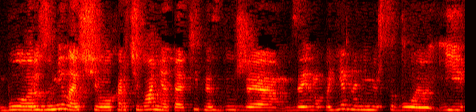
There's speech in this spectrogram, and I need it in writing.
бо розуміла, що харчування та фітнес дуже взаємопоєднані між собою. І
